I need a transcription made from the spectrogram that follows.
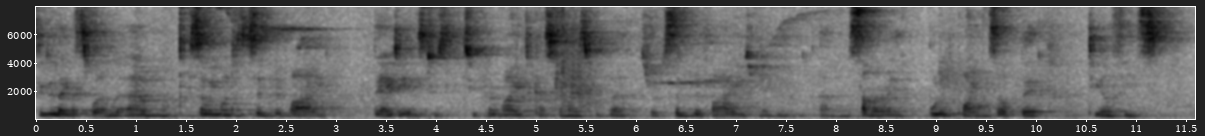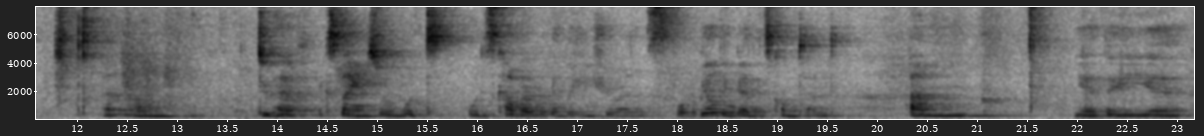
to the next one. Um, so we wanted to simplify. The idea is to, to provide customers with a sort of simplified, maybe um, summary bullet points of the TLCs um, to have explained sort of what what is covered within the insurance for the building and its content. Um, yeah, the uh,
